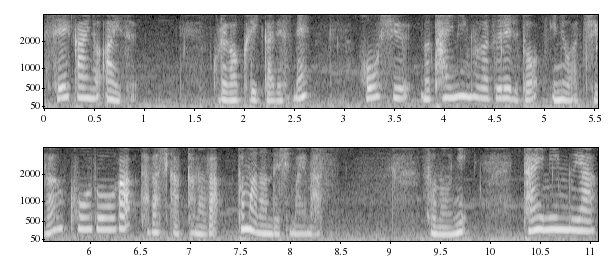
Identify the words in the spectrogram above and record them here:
正解の合図。これがクリッカーですね。報酬のタイミングがずれると犬は違う行動が正しかったのだと学んでしまいます。その2タイミングや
